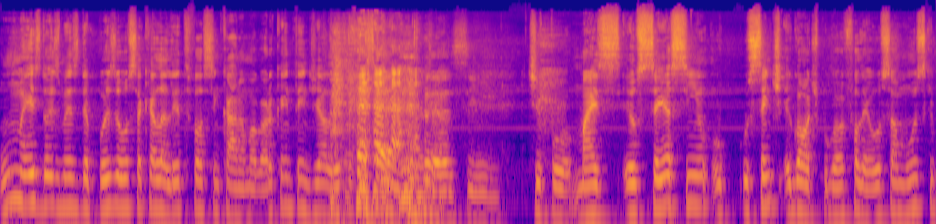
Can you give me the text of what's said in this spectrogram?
um mês, dois meses depois eu ouço aquela letra e falo assim, caramba, agora que eu entendi a letra que eu escrevi. É, assim, Tipo, mas eu sei assim, o, o senti igual, tipo, igual eu falei, eu ouço a música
